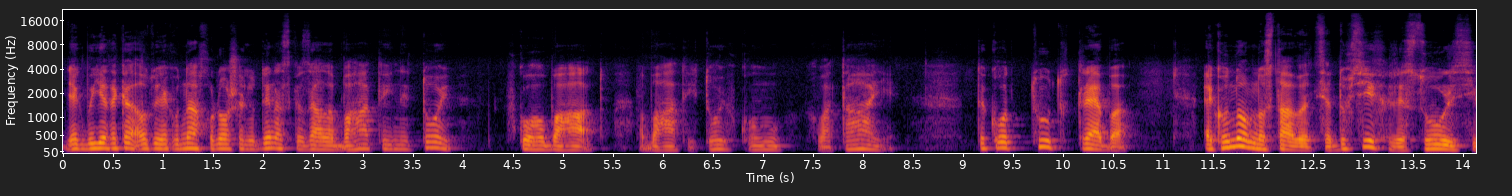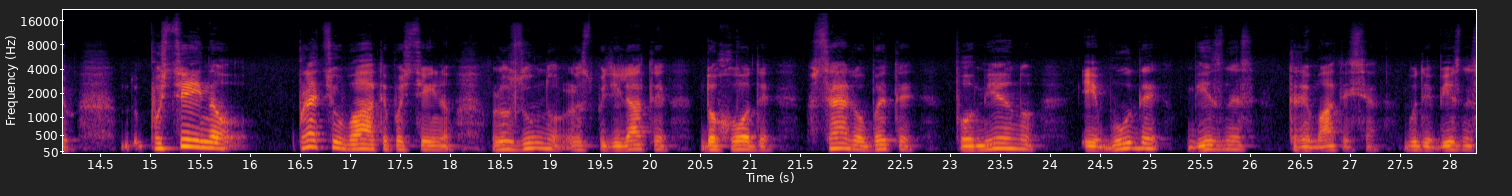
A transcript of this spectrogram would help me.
якби є така, от як одна хороша людина сказала, багатий не той, в кого багато, а багатий той, в кому хватає. Так от тут треба економно ставитися до всіх ресурсів, постійно працювати постійно, розумно розподіляти доходи, все робити помірно і буде бізнес триматися, буде бізнес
